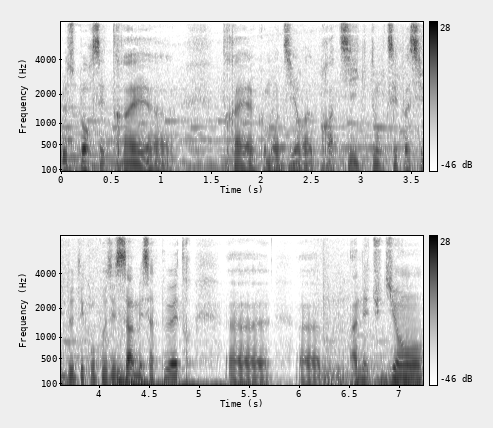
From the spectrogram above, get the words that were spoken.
Le sport, c'est très, euh, très, comment dire, euh, pratique, donc c'est facile de décomposer ça, mais ça peut être euh, euh, un étudiant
